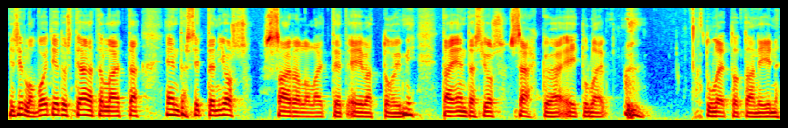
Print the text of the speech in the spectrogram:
Niin silloin voi tietysti ajatella, että entäs sitten jos sairaalalaitteet eivät toimi, tai entäs jos sähköä ei tule tule tota niin,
